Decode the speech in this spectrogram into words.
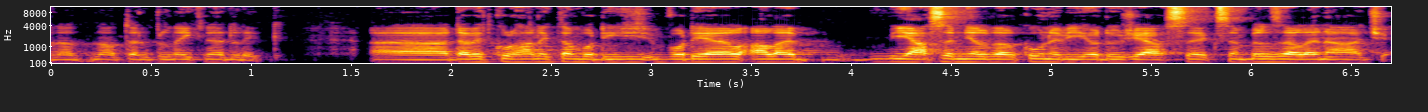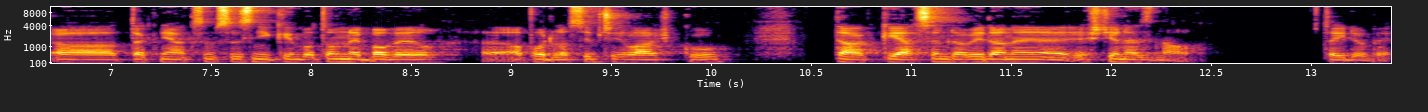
na, na ten plný knedlik. Uh, David Kulhánek tam odjel, ale já jsem měl velkou nevýhodu, že já se, jak jsem byl zelenáč a tak nějak jsem se s nikým o tom nebavil eh, a podle si přihlášku, tak já jsem Davida ne, ještě neznal v té době.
